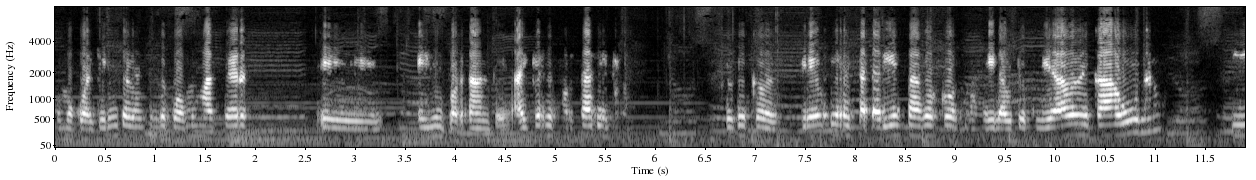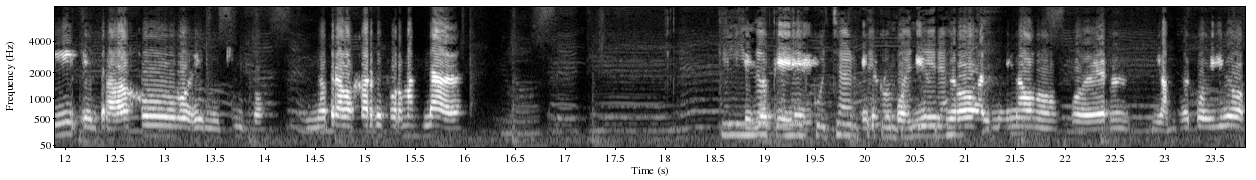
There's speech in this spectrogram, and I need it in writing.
como cualquier intervención que podamos hacer, eh, es importante. Hay que reforzar eso entonces creo que rescataría estas dos cosas, el autocuidado de cada uno y el trabajo en equipo, no trabajar de forma aislada. Qué lindo que, escucharte, compañera. yo al menos poder, digamos, he podido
